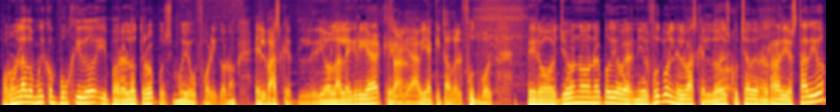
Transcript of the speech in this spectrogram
por un lado muy compungido y por el otro pues muy eufórico, ¿no? El básquet le dio la alegría que le había quitado el fútbol. Pero yo no, no he podido ver ni el fútbol ni el básquet, lo he escuchado en el radio estadio,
